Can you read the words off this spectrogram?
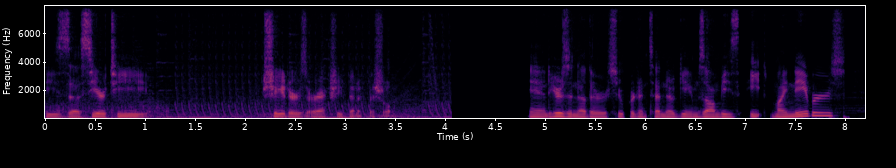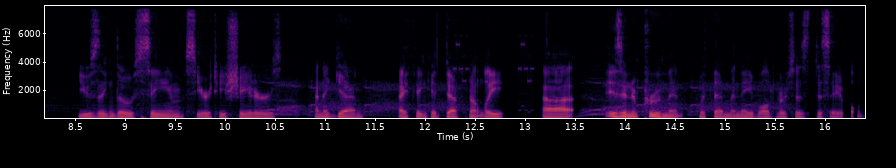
these uh, CRT shaders are actually beneficial. And here's another Super Nintendo game, Zombies Ate My Neighbors, using those same CRT shaders. And again, I think it definitely uh, is an improvement with them enabled versus disabled.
